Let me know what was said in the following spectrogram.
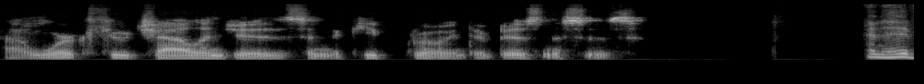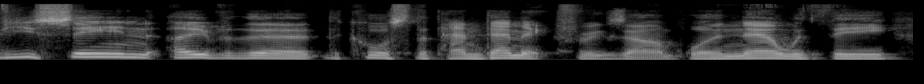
uh, work through challenges and to keep growing their businesses. And have you seen over the the course of the pandemic, for example, and now with the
